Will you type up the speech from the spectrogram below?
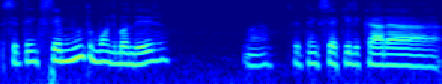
Você tem que ser muito bom de bandeja. Né? Você tem que ser aquele cara.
